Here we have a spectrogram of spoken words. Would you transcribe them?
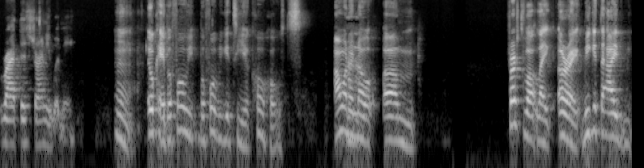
ride this journey with me. Mm. Okay, before we before we get to your co-hosts, I want to uh-huh. know. Um, first of all, like, all right, we get the I.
